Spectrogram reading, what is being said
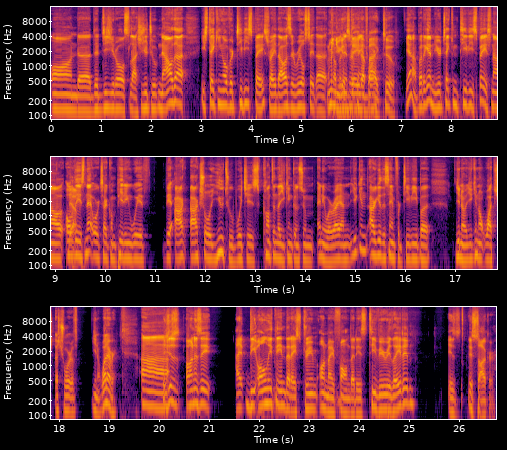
on the, the digital slash YouTube. Now that it's taking over TV space, right? That was the real estate that I mean, you get companies are paying data back too. Yeah, but again, you're taking TV space now. All Yeah. these networks are competing with the ac- actual YouTube, which is content that you can consume anywhere, right? And you can argue the same for TV, but you know you cannot watch a short of you know whatever. Uh, It's just honestly, I the only thing that I stream on my phone that is TV related is is soccer.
